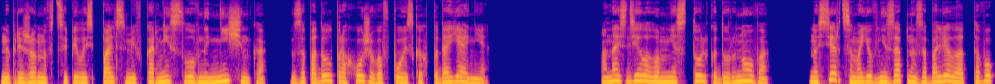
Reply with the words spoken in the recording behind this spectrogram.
напряженно вцепилась пальцами в карниз, словно нищенка, за подол прохожего в поисках подаяния. Она сделала мне столько дурного, но сердце мое внезапно заболело от того,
